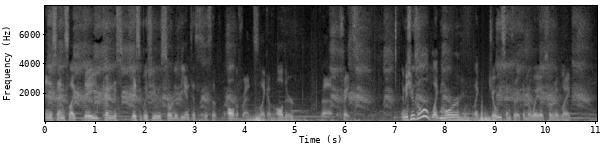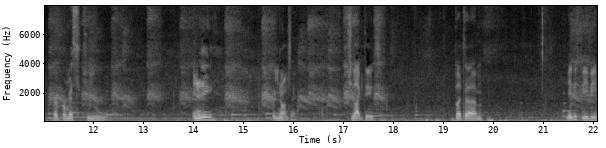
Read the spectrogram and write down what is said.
In a sense, like they kind of just basically she was sort of the antithesis of all the friends, like of all their uh, traits. I mean, she was a little like more like Joey centric in the way of sort of like her promiscuity. But you know what I'm saying. She liked dudes. But um, maybe Phoebe.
